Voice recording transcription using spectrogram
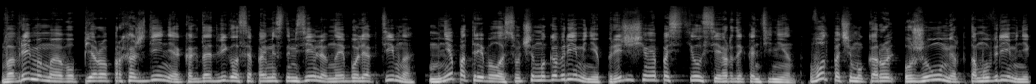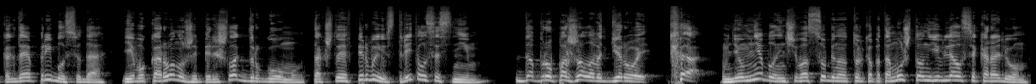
Во время моего первого прохождения, когда я двигался по местным землям наиболее активно, мне потребовалось очень много времени, прежде чем я посетил северный континент. Вот почему король уже умер к тому времени, когда я прибыл сюда. Его корона уже перешла к другому, так что я впервые встретился с ним. «Добро пожаловать, герой!» Ка! В нем не было ничего особенного только потому, что он являлся королем.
